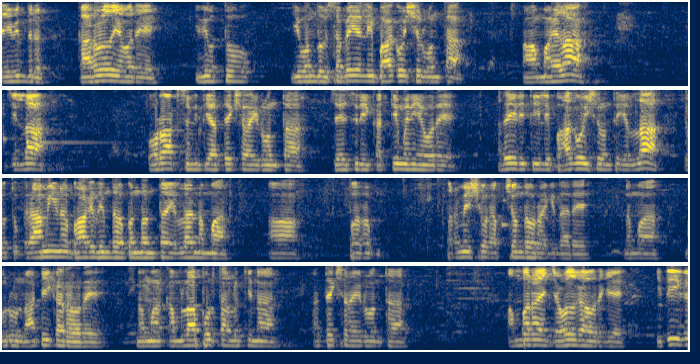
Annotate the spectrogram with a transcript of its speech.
ದೇವೇಂದ್ರ ಕಾರೋಳಿಯವರೇ ಇವತ್ತು ಈ ಒಂದು ಸಭೆಯಲ್ಲಿ ಭಾಗವಹಿಸಿರುವಂಥ ಮಹಿಳಾ ಜಿಲ್ಲಾ ಹೋರಾಟ ಸಮಿತಿ ಅಧ್ಯಕ್ಷರಾಗಿರುವಂಥ ಜಯಶ್ರೀ ಕಟ್ಟಿಮನಿಯವರೇ ಅದೇ ರೀತಿ ಇಲ್ಲಿ ಭಾಗವಹಿಸಿರುವಂಥ ಎಲ್ಲ ಇವತ್ತು ಗ್ರಾಮೀಣ ಭಾಗದಿಂದ ಬಂದಂಥ ಎಲ್ಲ ನಮ್ಮ ಪರ, ಪರಮೇಶ್ವರ್ ಅಪ್ಚಂದವರಾಗಿದ್ದಾರೆ ನಮ್ಮ ಗುರು ನಾಟಿಕಾರ್ ಅವರೇ, ನಮ್ಮ ಕಮಲಾಪುರ ತಾಲೂಕಿನ ಅಧ್ಯಕ್ಷರಾಗಿರುವಂಥ ಅಂಬರಾಯ್ ಜವಲ್ಗ ಅವರಿಗೆ ಇದೀಗ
